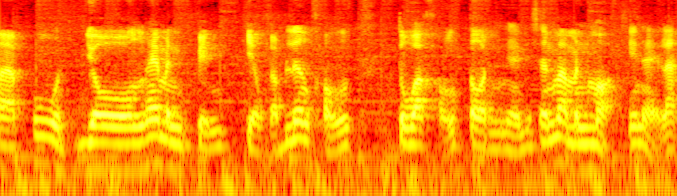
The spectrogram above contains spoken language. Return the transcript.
มาพูดโยงให้มันเป็นเกี่ยวกับเรื่องของตัวของตนเนี่ยดิฉันว่ามันเหมาะที่ไหนล่ะ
